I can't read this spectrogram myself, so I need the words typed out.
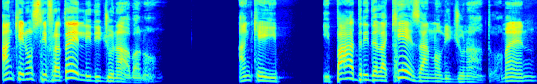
Anche i nostri fratelli digiunavano, anche i, i padri della Chiesa hanno digiunato. Amen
